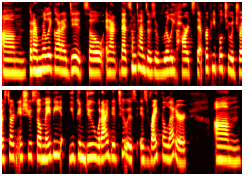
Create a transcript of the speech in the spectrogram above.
um but i'm really glad i did so and i that sometimes there's a really hard step for people to address certain issues so maybe you can do what i did too is is write the letter um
